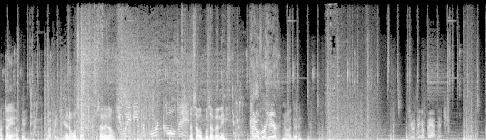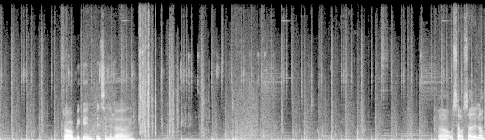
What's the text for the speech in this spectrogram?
Matay? Okay. Weapon here. Kailan ko sa? Usa na lang. UAV support called in. Nasa ubos ata ni? Head over here. No, diri. Using a bandage. Grabe ka intense nila eh. Ah, usa, usa na lang.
